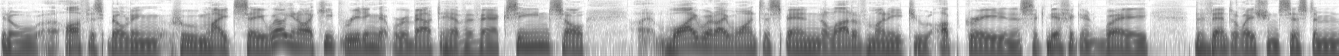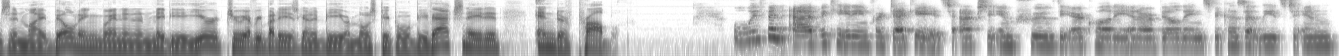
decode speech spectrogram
you know, uh, office building who might say, "Well, you know, I keep reading that we're about to have a vaccine, so uh, why would I want to spend a lot of money to upgrade in a significant way?" The ventilation systems in my building, when in maybe a year or two, everybody is going to be, or most people will be vaccinated. End of problem. Well, we've been advocating for decades to actually improve the air quality in our buildings because it leads to in,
